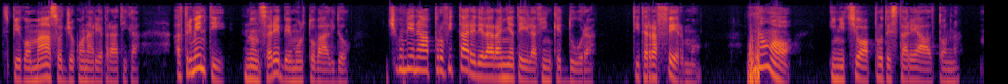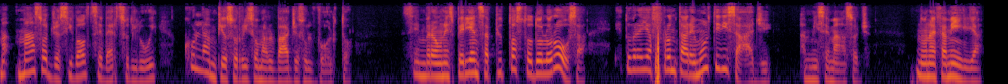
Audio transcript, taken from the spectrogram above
spiegò Masog con aria pratica, altrimenti non sarebbe molto valido. Ci conviene approfittare della ragnatela finché dura. Ti terrà fermo. No! iniziò a protestare Alton, ma Masog si volse verso di lui con l'ampio sorriso malvagio sul volto. Sembra un'esperienza piuttosto dolorosa e dovrei affrontare molti disagi, ammise Masog. Non hai famiglia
